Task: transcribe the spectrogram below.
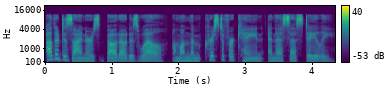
Other designers bowed out as well, among them Christopher Kane and S.S. Daley.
